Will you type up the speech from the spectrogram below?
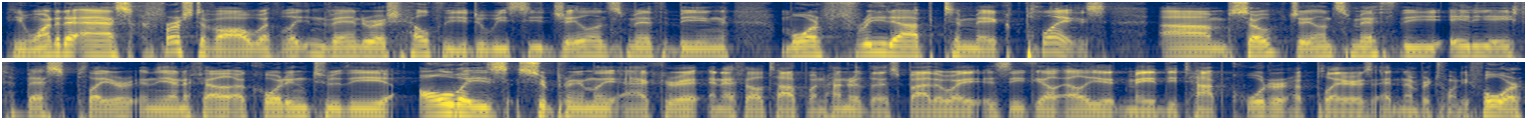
he wanted to ask, first of all, with Leighton Vander Esch healthy, do we see Jaylon Smith being more freed up to make plays. Um, so, Jaylon Smith, the 88th best player in the NFL, according to the always supremely accurate NFL Top 100 list. By the way, Ezekiel Elliott made the top quarter of players at number 24.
